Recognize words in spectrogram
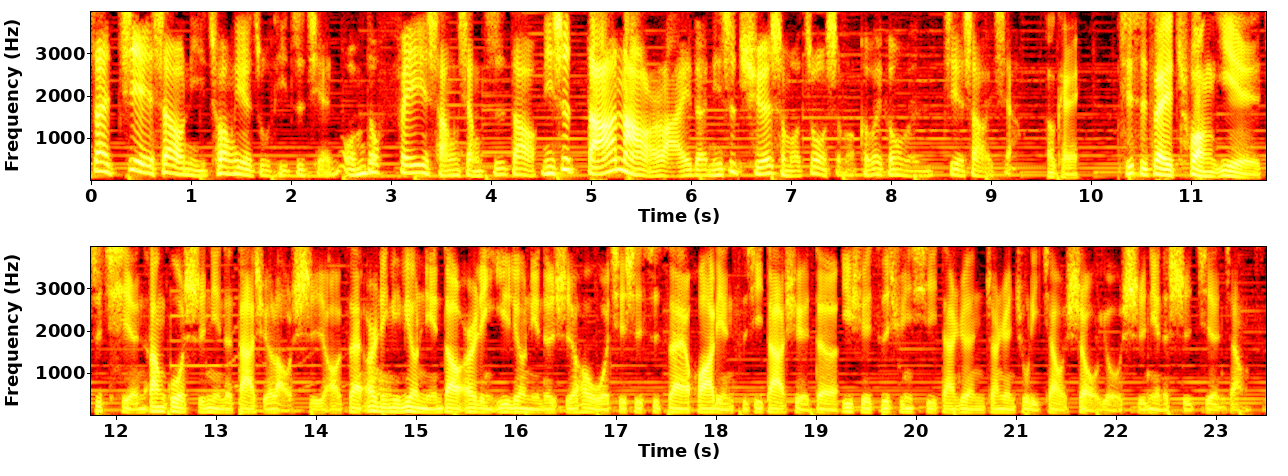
在介绍你创业主题之前，我们都非常想知道你是打哪儿来的，你是学什么做什么，可不可以跟我们介绍一下？OK，其实，在创业之前当过十年的大学老师啊，在二零零六年到二零一六年的时候，我其实是在花莲慈济大学的医学资讯系担任专任助理教授，有十年的时间这样子。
